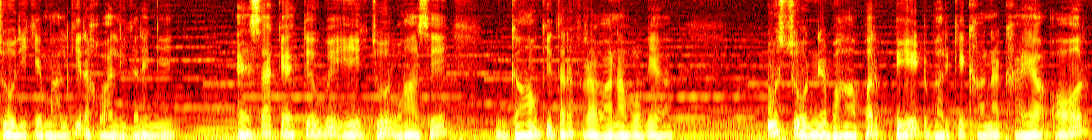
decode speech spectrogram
चोरी के माल की रखवाली करेंगे। ऐसा कहते हुए एक चोर वहाँ से गाँव की तरफ़ रवाना हो गया। उस चोर ने वहाँ पर पेट भर के खाना खाया और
